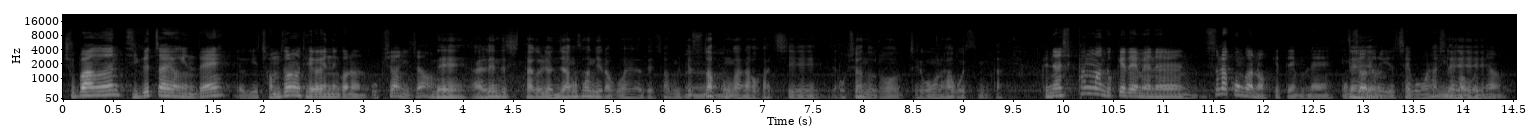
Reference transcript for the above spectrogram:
주방은 디귿자형인데 여기 점선으로 되어 있는 거는 옵션이죠. 네, 아일랜드 식탁을 연장선이라고 해야 되죠. 밑에 음. 수납 공간하고 같이 옵션으로 제공을 하고 있습니다. 그냥 식탁만 놓게 되면은 수납 공간은 없기 때문에 옵션으로 이제 제공을 하시는 네. 거군요.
